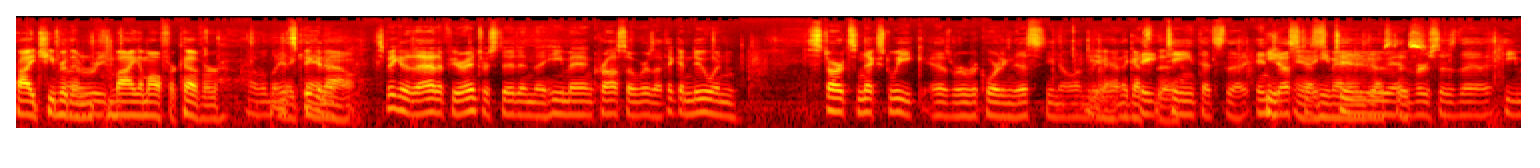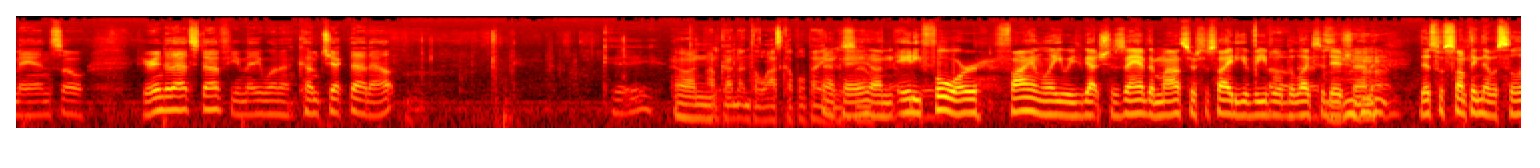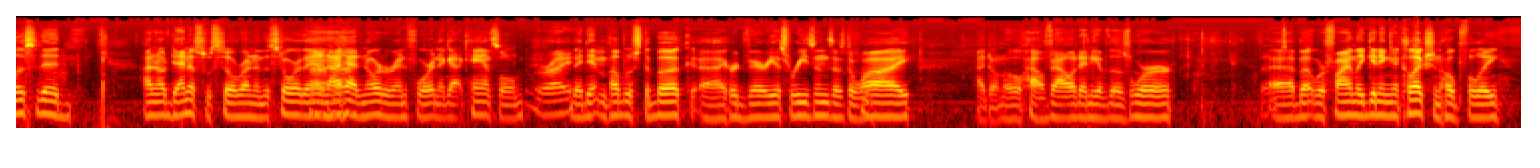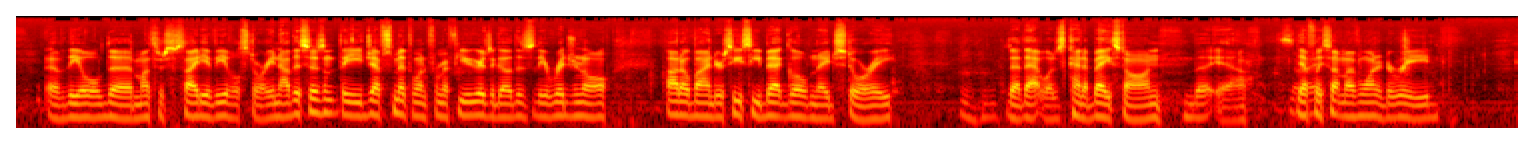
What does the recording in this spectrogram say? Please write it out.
probably cheaper than reading. buying them all for cover. probably. when And they speaking came of out. speaking of that, if you're interested in the He-Man crossovers, I think a new one starts next week as we're recording this. You know, on the Yeah, I think that's the- 18th. That's the Injustice He-Man 2 and Injustice. versus the He-Man. So if you're into that stuff, you may want to come check that out. Okay. On I've gotten into the last couple of pages. Okay, so. on 84, finally, we've got Shazam, the Monster Society of Evil Oh, Deluxe nice. Edition. this was something that was solicited. I don't know, Dennis was still running the store then, and I Uh-huh. had an order in for it, and it got canceled. Right. They didn't publish the book. Uh, I heard various reasons as to why. I don't know how valid any of those were. Uh, but we're finally getting a collection, hopefully, of the old uh, Monster Society of Evil story. Now, this isn't the Jeff Smith one from a few years ago. This is the original Otto Binder CC Beck Golden Age story that that was kind of based on. But yeah, it's definitely Right. something I've wanted to read.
